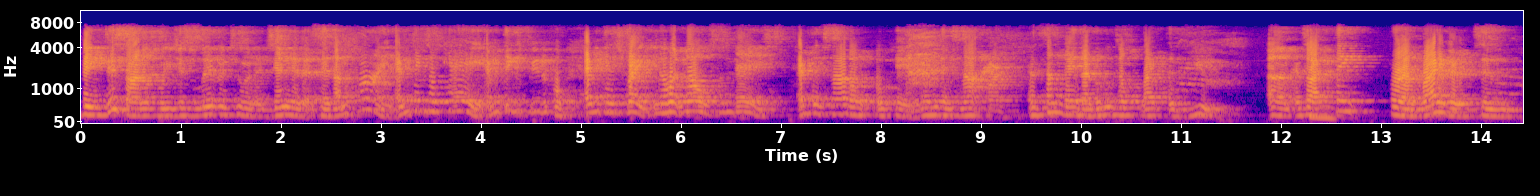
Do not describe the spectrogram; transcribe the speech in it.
being dishonest where you just live into an agenda that says, I'm fine, everything's okay, everything's beautiful, everything's great. You know what? No, some days everything's not okay, and everything's not fine. And some days I really don't like the view. Um, and so I think for a writer to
